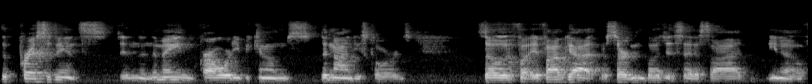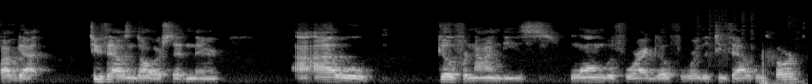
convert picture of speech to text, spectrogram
the precedence and the, the, main priority becomes the 90s cards. So if if I've got a certain budget set aside, you know, if I've got two thousand dollars sitting there, I, I will go for 90s long before I go for the 2000s cards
